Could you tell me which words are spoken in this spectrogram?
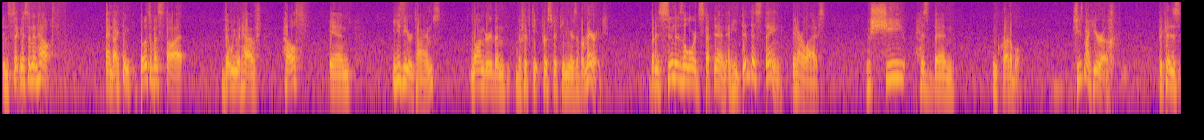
in sickness and in health. And I think both of us thought that we would have health and easier times longer than the 15, first 15 years of our marriage. But as soon as the Lord stepped in and he did this thing in our lives, you know, she has been incredible. She's my hero because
